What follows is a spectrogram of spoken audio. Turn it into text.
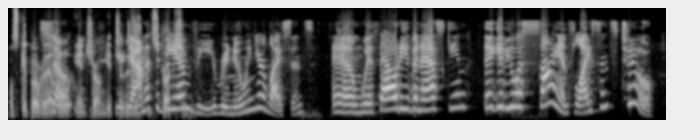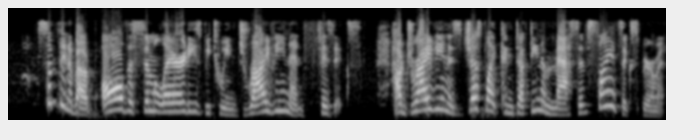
We'll skip over that So, little intro and get to the You're down at the. DMV renewing your license, and without even asking, they give you a science license too. Something about all the similarities between driving and physics. How driving is just like conducting a massive science experiment.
